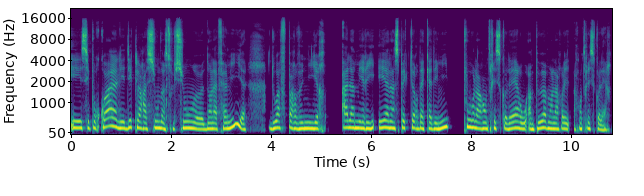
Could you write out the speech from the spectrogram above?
et c'est pourquoi les déclarations d'instruction euh, dans la famille doivent parvenir à la mairie et à l'inspecteur d'académie pour la rentrée scolaire ou un peu avant la rentrée scolaire.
